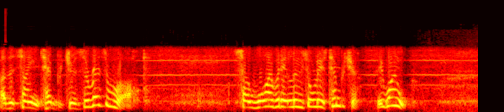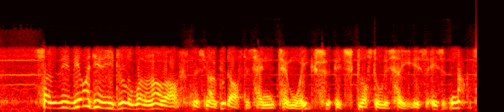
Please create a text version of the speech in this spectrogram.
at the same temperature as the reservoir. So why would it lose all its temperature? It won't. So the, the idea that you drill a well and oh, it's no good after 10, 10 weeks, it's lost all its heat, is, is nuts.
